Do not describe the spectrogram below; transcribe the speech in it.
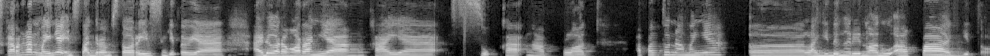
sekarang kan mainnya Instagram Stories gitu ya. Ada orang-orang yang kayak suka ngupload apa tuh namanya uh, lagi dengerin lagu apa gitu.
